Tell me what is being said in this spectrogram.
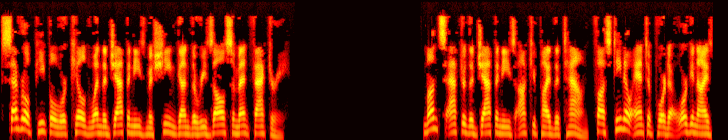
Several people were killed when the Japanese machine gunned the Rizal cement factory. Months after the Japanese occupied the town, Faustino Antaporta organized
